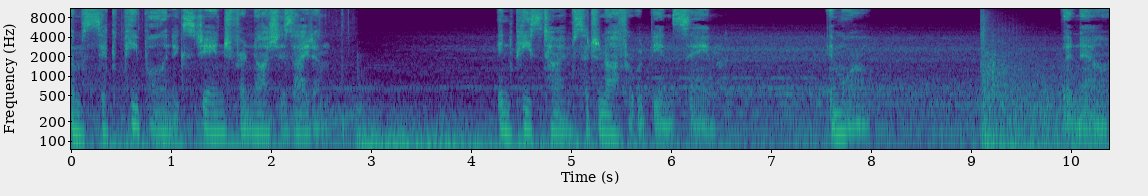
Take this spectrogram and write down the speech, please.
Some sick people in exchange for Nosh's item. In peacetime, such an offer would be insane. Immoral. But now,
